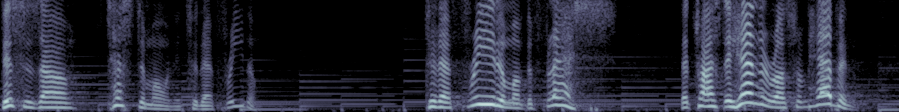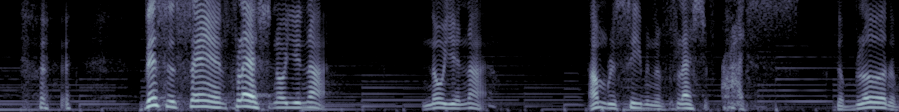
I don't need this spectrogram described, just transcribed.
This is our testimony to that freedom, to that freedom of the flesh that tries to hinder us from heaven. this is saying, flesh, no, you're not. No, you're not. I'm receiving the flesh of Christ, the blood of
